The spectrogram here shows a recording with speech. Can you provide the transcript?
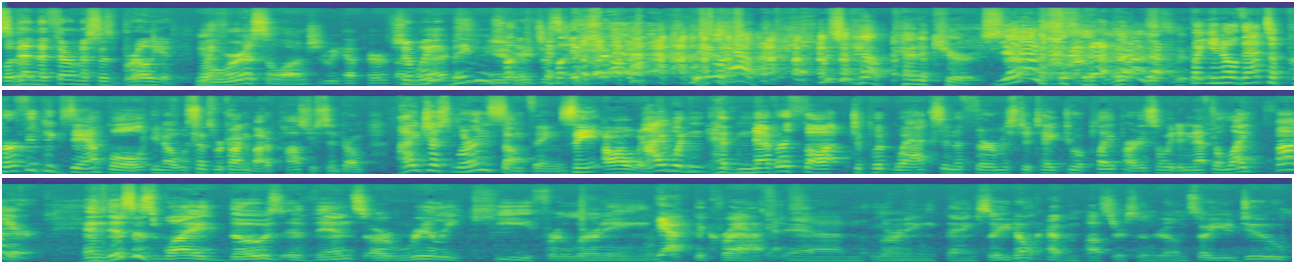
Well, then the thermos is brilliant. Well, we're a salon. Should we have paraffin Should we? bags? Maybe we should. we just- we, should have, we should have pedicures. yes. But you know, that's a perfect example. You know, since we're talking about imposter syndrome, I just learned something. See, always. I wouldn't have never thought to put wax in a thermos to take to a play party so we didn't have to light fire. And this is why those events are really key for learning Yeah. the craft Yes. and learning things. So you don't have imposter syndrome. So you do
